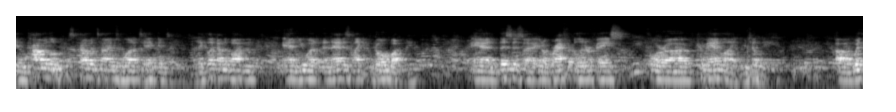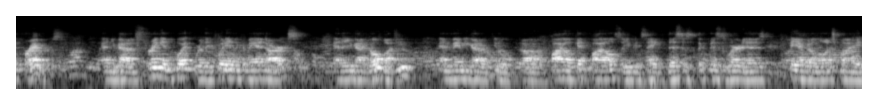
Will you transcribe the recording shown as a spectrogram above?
in common common times, want to take and they click on the button, and you want, and that is like a go button. And this is a you know graphical interface for a command line utility uh, with parameters. And you've got a string input where they put in the command args, and then you got a go button, and maybe you got a you know uh, file get file, so you can say this is the, this is where it is. Hey, I'm going to launch my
